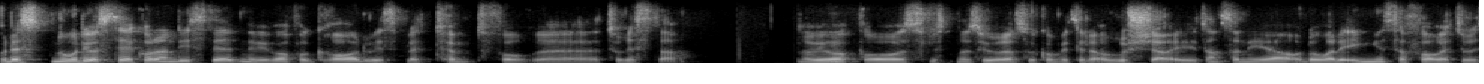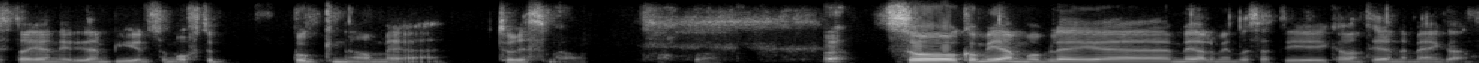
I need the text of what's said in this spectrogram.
Og Det er snodig å se hvordan de stedene vi var på gradvis ble tømt for uh, turister. Når vi var på slutten av turen, så kom vi til Arusha i Tanzania. og Da var det ingen safariturister igjen i den byen som ofte bugner med turisme. Så kom vi hjem og ble uh, mer eller mindre satt i karantene med en gang.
